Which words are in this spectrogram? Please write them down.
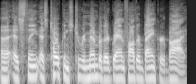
uh, as, thing, as tokens to remember their grandfather banker by.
